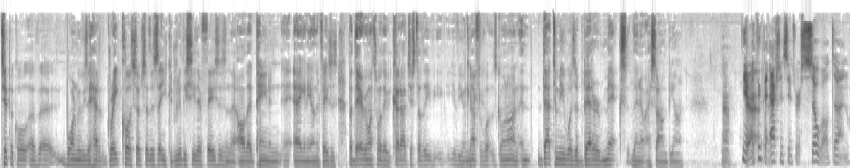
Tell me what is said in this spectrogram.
typical of uh, Bourne movies. They had great close-ups of this that you could really see their faces and the, all that pain and agony on their faces. But they, every once in a while, they would cut out just to leave, give you enough of what was going on, and that to me was a better mix than I saw in Beyond. No. Yeah, I think the action scenes were so well done,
